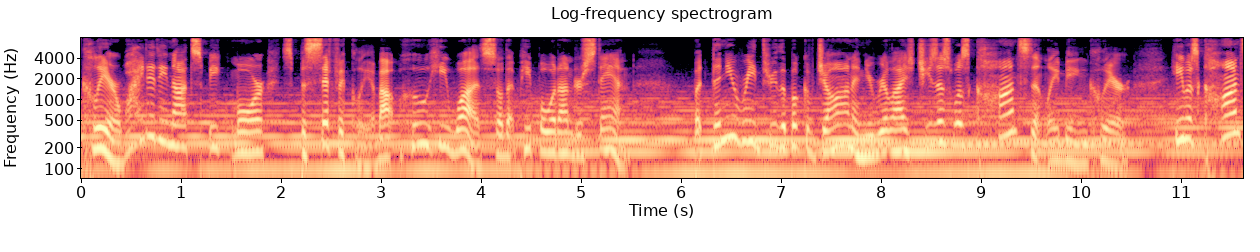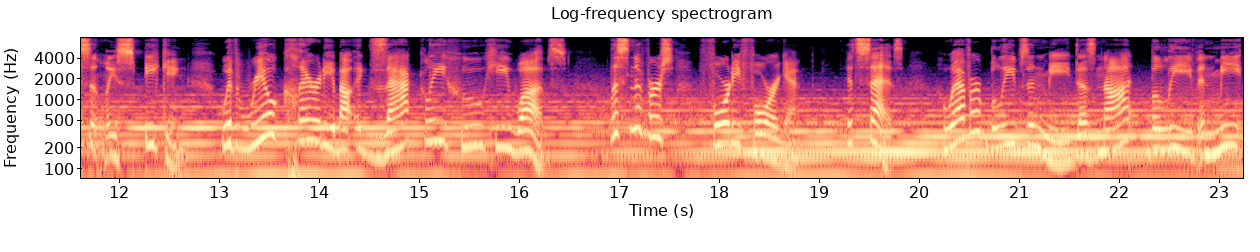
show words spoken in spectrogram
clear? Why did he not speak more specifically about who he was so that people would understand? But then you read through the book of John and you realize Jesus was constantly being clear. He was constantly speaking with real clarity about exactly who he was. Listen to verse 44 again. It says, Whoever believes in me does not believe in me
